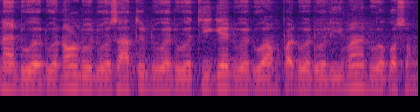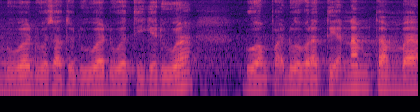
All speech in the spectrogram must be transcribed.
Nah, 220, 221, 223, 224, 225, 202, 212, 232, 242 berarti 6 tambah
